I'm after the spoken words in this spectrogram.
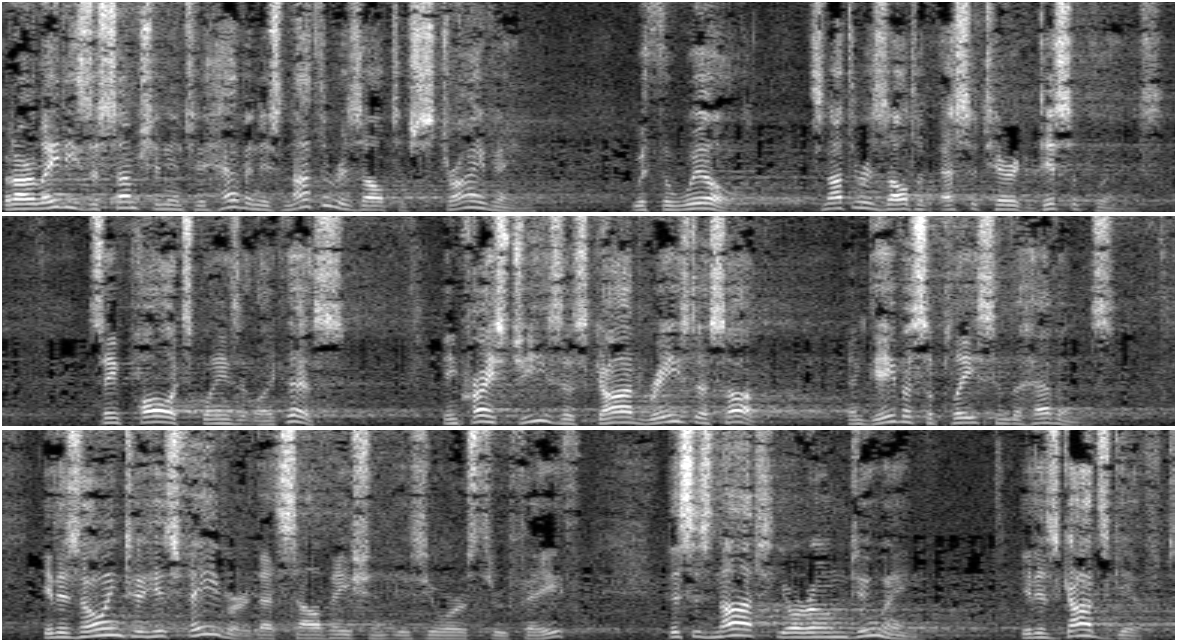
But Our Lady's assumption into heaven is not the result of striving with the will, it's not the result of esoteric disciplines. St. Paul explains it like this In Christ Jesus, God raised us up and gave us a place in the heavens. It is owing to his favor that salvation is yours through faith. This is not your own doing, it is God's gift.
